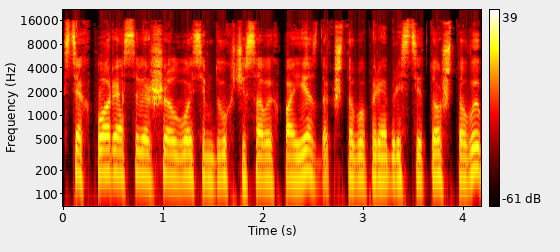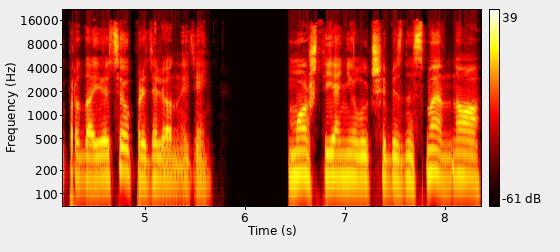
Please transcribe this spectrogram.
С тех пор я совершил восемь двухчасовых поездок, чтобы приобрести то, что вы продаете в определенный день. Может, я не лучший бизнесмен, но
